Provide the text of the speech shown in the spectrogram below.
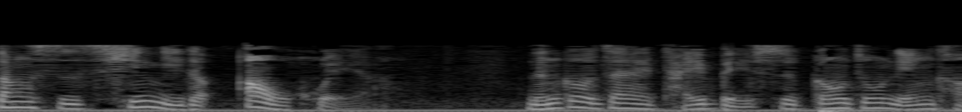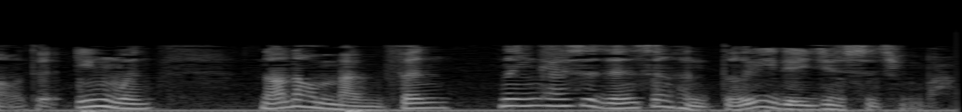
当时心里的懊悔啊，能够在台北市高中联考的英文。拿到满分，那应该是人生很得意的一件事情吧？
